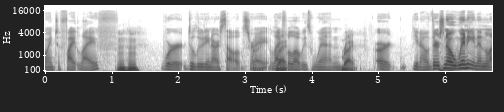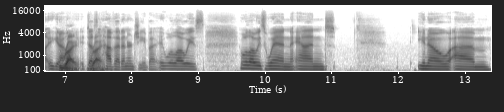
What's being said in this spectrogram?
going to fight life, Mm-hmm. we're deluding ourselves, right? Right, Life right. will always win. Right. Or, you know, there's no winning in life, you know, Right, it doesn't right. have that energy, but it will always it will always win and you know, um,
